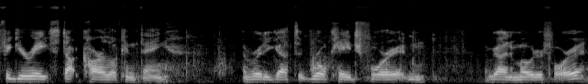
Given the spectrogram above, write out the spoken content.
figure eight stock car looking thing. I've already got the roll cage for it and I've got a motor for it.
